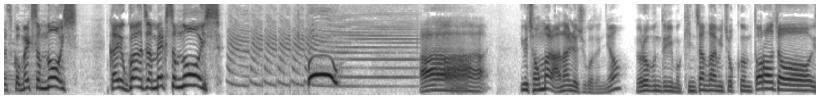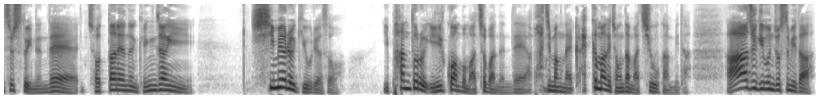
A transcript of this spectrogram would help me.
Let's go make some noise. 가요광장 make some noise. 아, 이거 정말 안 알려주거든요. 여러분들이 뭐 긴장감이 조금 떨어져 있을 수도 있는데 저 딴에는 굉장히 심혈을 기울여서 이 판도를 읽고 한번 맞춰봤는데 마지막 날 깔끔하게 정답 맞히고 갑니다. 아주 기분 좋습니다.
